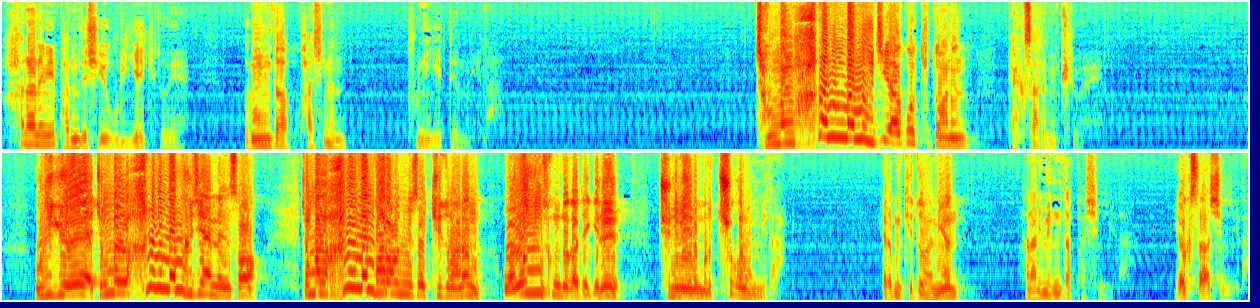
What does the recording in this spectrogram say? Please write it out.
하나님이 반드시 우리의 기도에 응답하시는 분이기 때문이다. 정말 하나님만 의지하고 기도하는 백사람이 필요해요. 우리 교회 정말 하나님만 의지하면서 정말 하나님만 바라보면서 기도하는 온 성도가 되기를 주님의 이름으로 축원합니다. 여러분 기도하면 하나님이 응답하십니다. 역사하십니다.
